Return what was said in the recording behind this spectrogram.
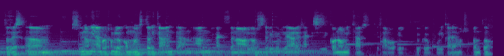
Entonces, um, si uno mira, por ejemplo, cómo históricamente han, reaccionado los servicios legales a crisis económicas, que es algo que yo creo que publicaremos pronto,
